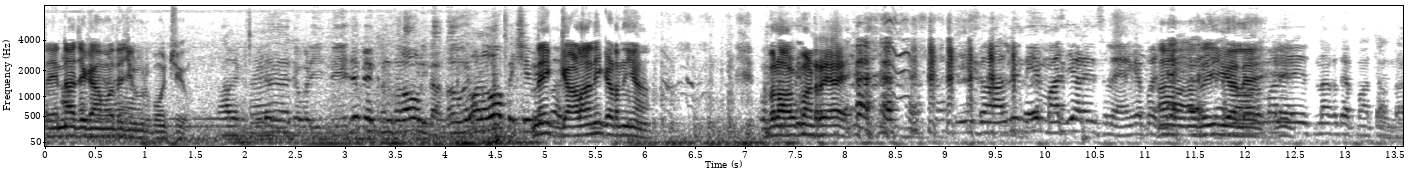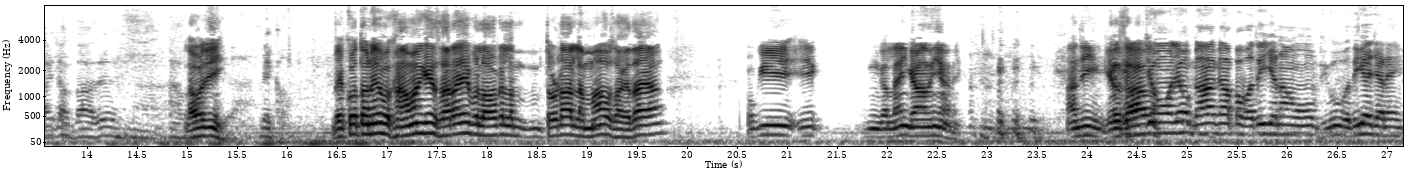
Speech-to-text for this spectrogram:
ਤੇ ਇਹਨਾਂ ਜਗਾਵਾਂ ਤੇ ਜ਼ਰੂਰ ਪਹੁੰਚਿਓ। ਨਹੀਂ ਗਾਲਾਂ ਨਹੀਂ ਕੱਢਣੀਆਂ। ਵਲੌਗ ਬਣ ਰਿਹਾ ਹੈ। ਇਹ ਗੱਲ ਨਹੀਂ ਹੁੰਦੀ ਇਹ ਮਾਝੇ ਵਾਲੇ ਸਲੈਂਗ ਹੈ ਭਾਜੀ। ਹਾਂ, ਸਹੀ ਗੱਲ ਹੈ। Normal ਇਤਨਾ ਕਦੇ ਆਪਾਂ ਚੱਲਦਾ ਚੱਲਦਾ। ਲਓ ਜੀ। ਵੇਖੋ। ਵੇਖੋ ਤੁਹਾਨੂੰ ਇਹ ਵਿਖਾਵਾਂਗੇ ਸਾਰਾ ਇਹ ਵਲੌਗ ਥੋੜਾ ਲੰਮਾ ਹੋ ਸਕਦਾ ਆ ਕਿਉਂਕਿ ਇਹ ਗੱਲਾਂ ਹੀ ਗਾਂ ਦੀਆਂ ਨੇ। ਹਾਂਜੀ ਗਿਲ ਸਾਹਿਬ। ਜਿਉਂ ਜਿਉਂ ਗਾਂ ਗਾਂ ਆਪਾਂ ਵਧੀ ਜਾਣਾ ਉਹ ਵਿਊ ਵਧੀਆ ਜਾਣੇ।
